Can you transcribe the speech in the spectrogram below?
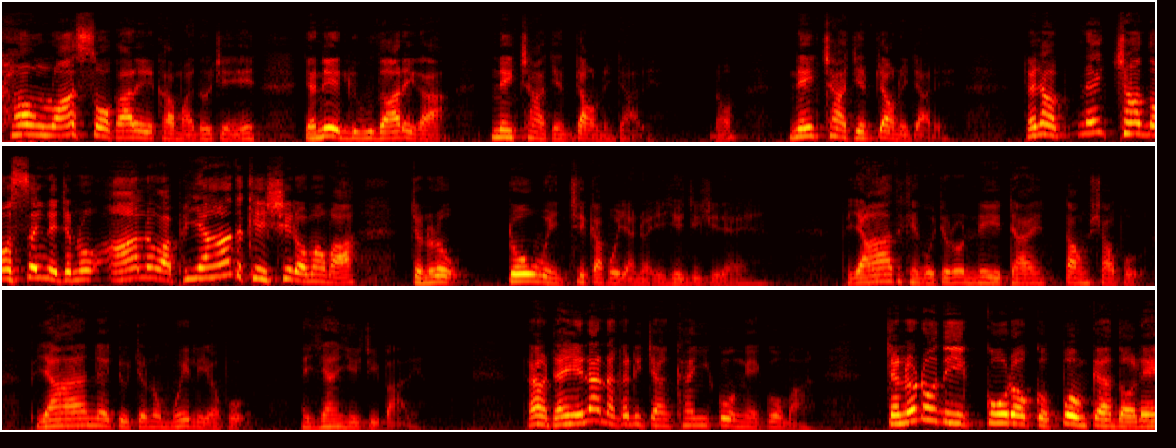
ထောင်လွှားစော်ကားတဲ့အခါမှာဆိုရှင်ယနေ့လူသားတွေကနှိမ့်ချခြင်းပြောင်းနေကြတယ်နော်နှိမ့်ချခြင်းပြောင်းနေကြတယ်ဒါကြောင့်နှိမ့်ချသောစိတ်နဲ့ကျွန်တော်အားလုံးကဘုရားသခင်ရှိတော်မှာကျွန်တော်တို့တိုးဝင်ချစ်ကပ်ဖို့ရတဲ့အရေးကြီးတယ်ဘုရားသခင်ကိုကျွန်တော်နေတိုင်းတောင်းလျှောက်ဖို့ဘုရားနဲ့တူကျွန်တော်မွေးလျော်ဖို့အရန်ရေးကြည့်ပါတယ်ဒါကြောင့်ဒံယေလနဂတိကျမ်းခန်းကြီးကိုငယ်ကိုမှာကျွန်တော်တို့ဒီကိုတော်ကိုပုံကန်တော်လဲ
